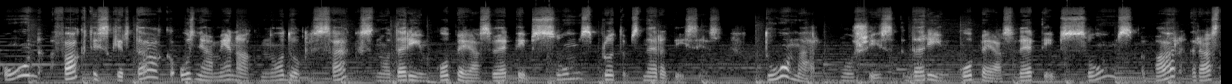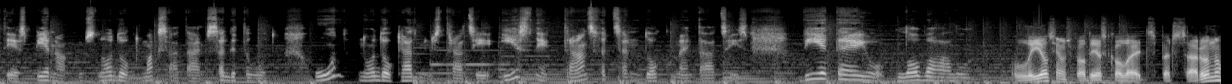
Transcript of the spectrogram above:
Un faktiski ir tā, ka uzņēmuma ienākuma nodokļa sekas no darījuma kopējās vērtības summas, protams, neradīsies. Tomēr no šīs darījuma kopējās vērtības summas var rasties pienākums nodokļu maksātājiem sagatavot un nodokļu administrācijai iesniegt transfercenu dokumentācijas vietējo, globālo. Lielas jums paldies, kolēģis, par sarunu.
